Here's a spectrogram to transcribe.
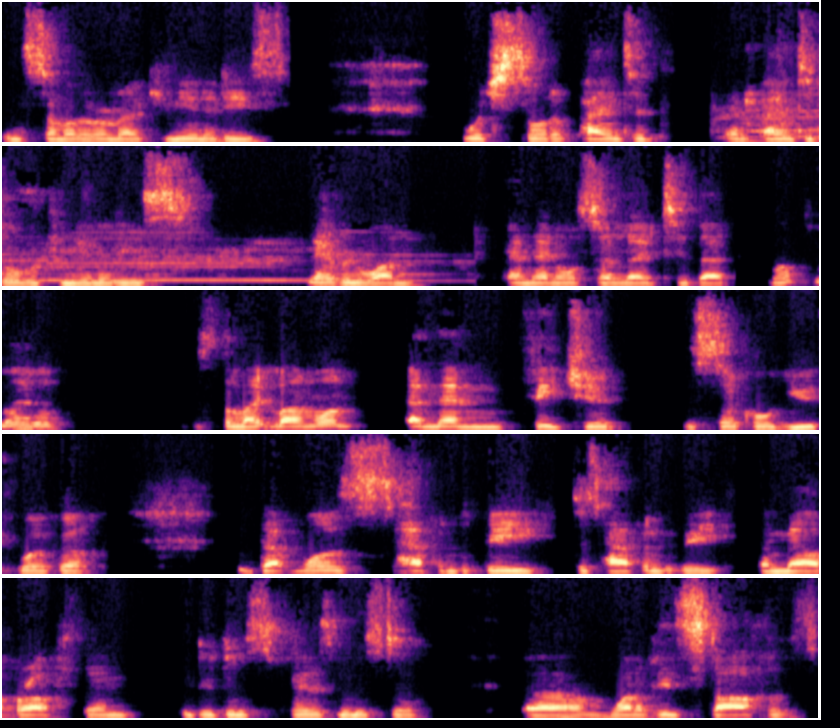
in some of the remote communities, which sort of painted and painted all the communities, everyone, and then also led to that month later, it's the Lateline one, and then featured the so-called youth worker that was happened to be just happened to be a Mal Brough, then Indigenous Affairs Minister, um, one of his staffers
